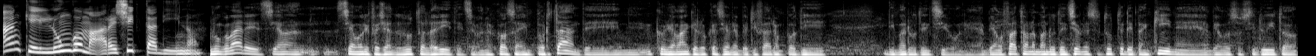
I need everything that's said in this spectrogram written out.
anche il lungomare cittadino. Il lungomare stiamo, stiamo rifacendo tutta la rete, insomma è una cosa importante, cogliamo anche l'occasione per rifare un po' di, di, manutenzione. Abbiamo fatto una manutenzione su tutte le panchine, abbiamo sostituito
